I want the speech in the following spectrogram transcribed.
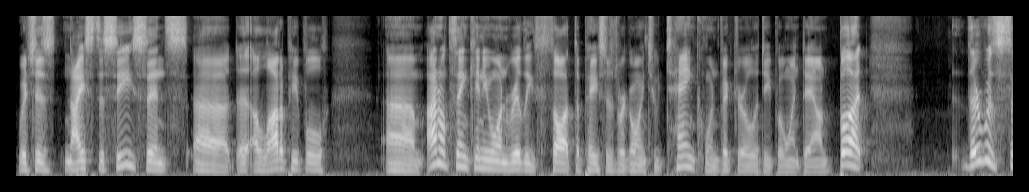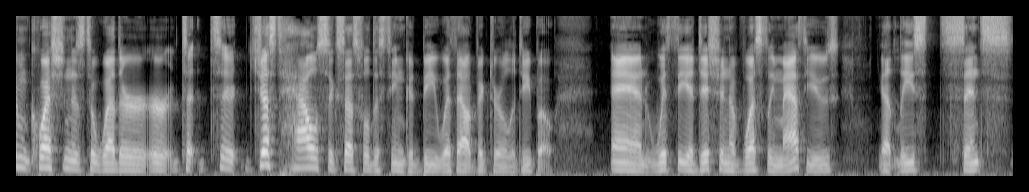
which is nice to see since uh, a lot of people. Um, I don't think anyone really thought the Pacers were going to tank when Victor Oladipo went down, but there was some question as to whether or to, to just how successful this team could be without Victor Oladipo. And with the addition of Wesley Matthews, at least since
